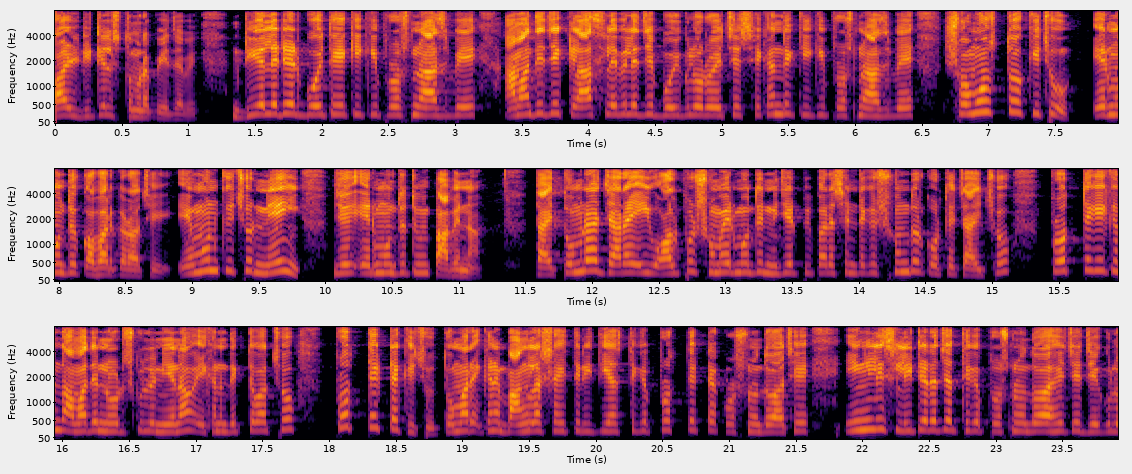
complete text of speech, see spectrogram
অল ডিটেলস তোমরা পেয়ে যাবে। ডিএলএড এর বই থেকে কী কী প্রশ্ন আসবে, আমাদের যে ক্লাস লেভেলে যে বইগুলো রয়েছে, সেখান থেকে কী কী প্রশ্ন আসবে, সমস্ত কিছু এর মধ্যে কভার করা আছে। এমন কিছু নেই যে এর মধ্যে তুমি পাবে না। তাই তোমরা যারা এই অল্প সময়ের মধ্যে নিজের প্রিপারেশনটাকে সুন্দর করতে চাইছো, প্রত্যেকে কিন্তু আমাদের নোটসগুলো নিয়ে নাও। এখানে দেখতে পাচ্ছ প্রত্যেকটা কিছু। তোমার এখানে বাংলা সাহিত্যের ইতিহাস থেকে প্রত্যেকটা প্রশ্ন দেওয়া আছে। ইংলিশ লিটারেচার থেকে প্রশ্ন দেওয়া হয়েছে, যেগুলো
